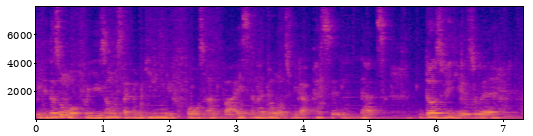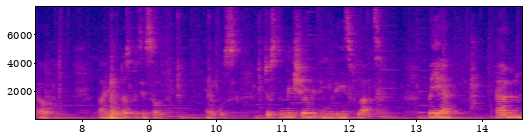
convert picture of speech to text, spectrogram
if it doesn't work for you, it's almost like I'm giving you false advice and I don't want to be that person that does videos where oh but I'm just putting some hemos just to make sure everything lays flat but yeah um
